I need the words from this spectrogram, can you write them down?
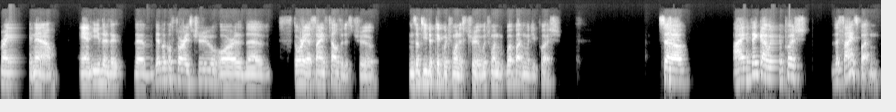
right now, and either the the biblical story is true or the story as science tells it is true, and it's up to you to pick which one is true. Which one? What button would you push? So, I think I would push the science button.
